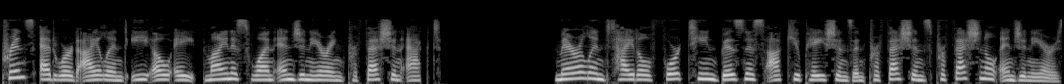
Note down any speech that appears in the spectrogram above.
Prince Edward Island E08-1 Engineering Profession Act Maryland Title 14 Business Occupations and Professions Professional Engineers.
